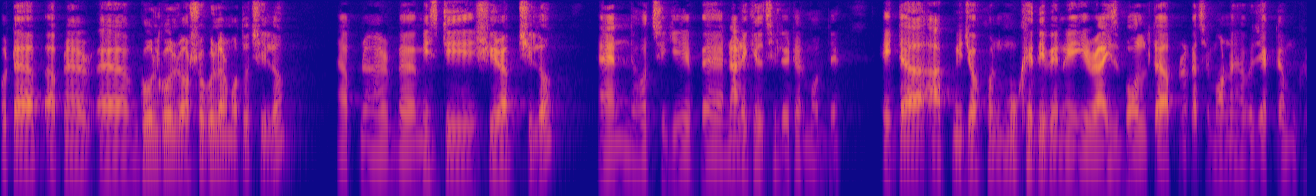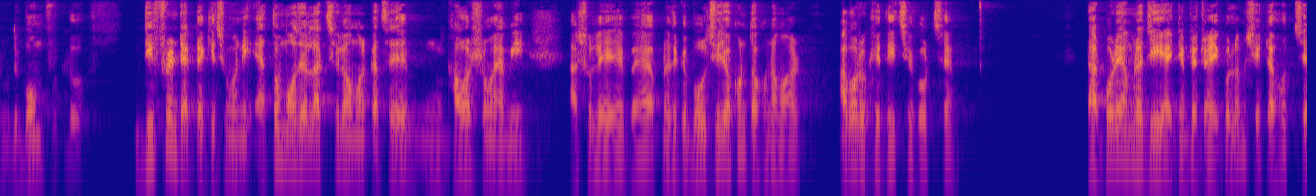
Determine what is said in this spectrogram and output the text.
ওটা আপনার গোল গোল রসগোল্লার মতো ছিল, আপনার মিষ্টি সিরাপ ছিল অ্যান্ড হচ্ছে গিয়ে নারকেল ছিল এটার মধ্যে। এটা আপনি যখন মুখে দিবেন এই রাইস বলটা, আপনার কাছে মনে হবে যে একটা মুখের মধ্যে বোম ফুটলো। ডিফারেন্ট একটা কিছু মানে এত মজা লাগছিল আমার কাছে খাওয়ার সময় আমি আসলে আপনাদেরকে বলছি যখন, তখন আমার আবারও খেতে ইচ্ছে করছে। তারপরে আমরা যে আইটেমটা ট্রাই করলাম, সেটা হচ্ছে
